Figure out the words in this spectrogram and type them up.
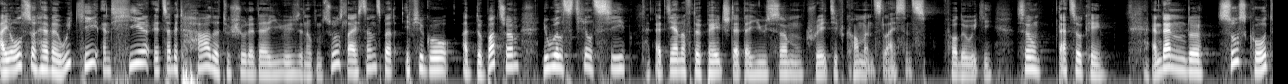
I also have a wiki and here it's a bit harder to show that I use an open source license, but if you go at the bottom, you will still see at the end of the page that I use some Creative Commons license for the wiki. So that's okay. And then the source code,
